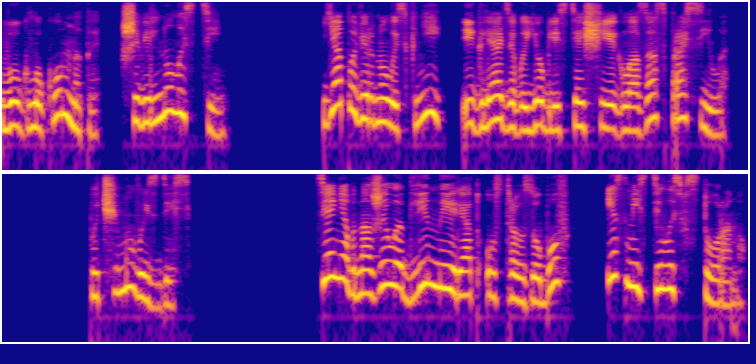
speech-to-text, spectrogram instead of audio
В углу комнаты шевельнулась тень. Я повернулась к ней и, глядя в ее блестящие глаза, спросила. «Почему вы здесь?» Тень обнажила длинный ряд острых зубов и сместилась в сторону.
